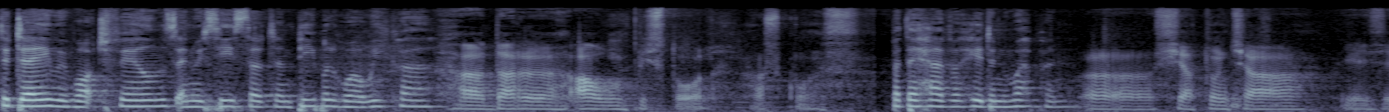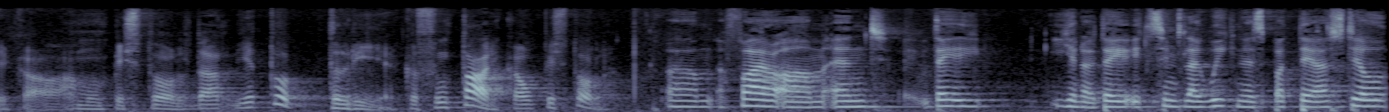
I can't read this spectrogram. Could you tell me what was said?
Today we watch films and we see certain people who are weaker, uh, dar uh, au un pistol ascuns. but they have a hidden weapon. Uh, și atunci ei zic, "A, am un pistol, dar e tot tărie, că sunt tari, că au pistol. Um, a firearm, and they, you know, they, it seems like weakness, but they are still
